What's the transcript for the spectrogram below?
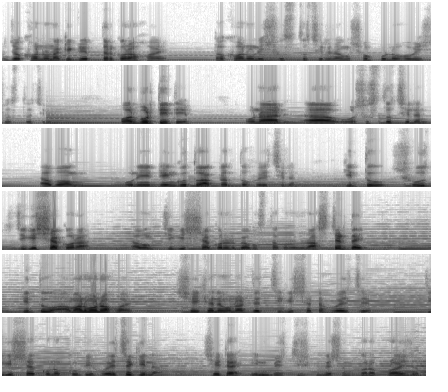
যখন ওনাকে গ্রেপ্তার করা হয়, তখন উনি সুস্থ ছিলেন এবং সম্পূর্ণভাবে সুস্থ ছিলেন। পরবর্তীতে ওনার অসুস্থ ছিলেন এবং উনি ডেঙ্গুতে আক্রান্ত হয়েছিলেন। কিন্তু সুচিকিৎসা করা এবং চিকিৎসা করার ব্যবস্থা করার রাষ্ট্রের দায়িত্ব। কিন্তু আমার মনে হয় সেইখানে ওনার যে চিকিৎসাটা হয়েছে, চিকিৎসার কোনো ত্রুটি হয়েছে কিনা, সেটা ইনভেস্টিগেশন করা প্রয়োজন।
